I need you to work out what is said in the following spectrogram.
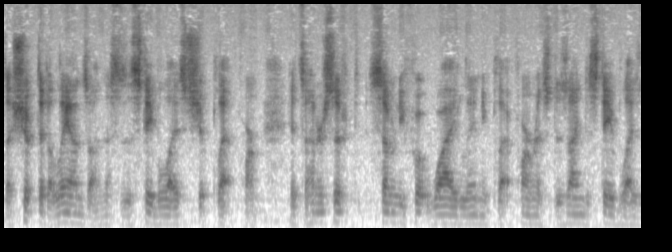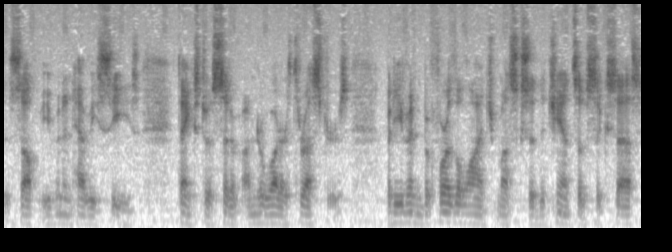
the ship that it lands on. This is a stabilized ship platform. It's a 170-foot wide landing platform it's designed to stabilize itself even in heavy seas, thanks to a set of underwater thrusters. But even before the launch, Musk said the chance of success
